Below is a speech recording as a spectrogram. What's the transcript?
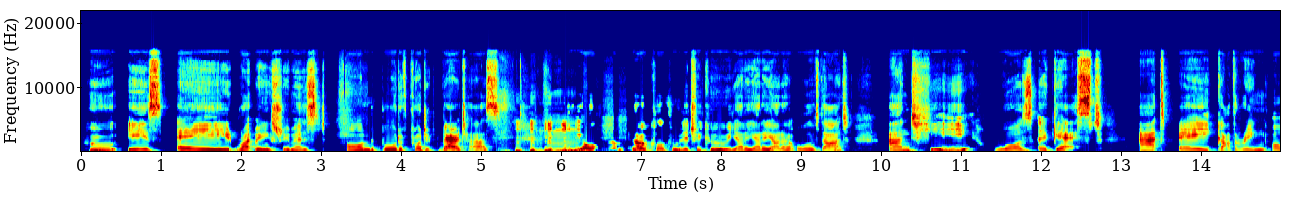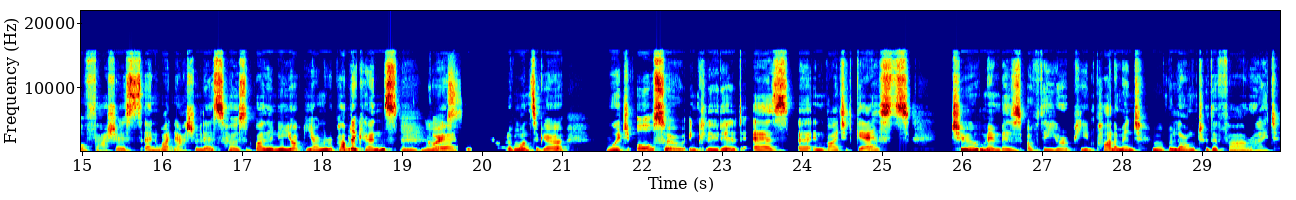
who is a right wing extremist on the board of Project Veritas. Mhm. He also, you know, called for military coup, yada yada yada, all of that. And he was a guest at a gathering of fascists and white nationalists hosted by the New York Young Republicans Mhm. Of course. uh, a couple of months ago, which also included as uh, invited guests two members of the European Parliament who belong to the far right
